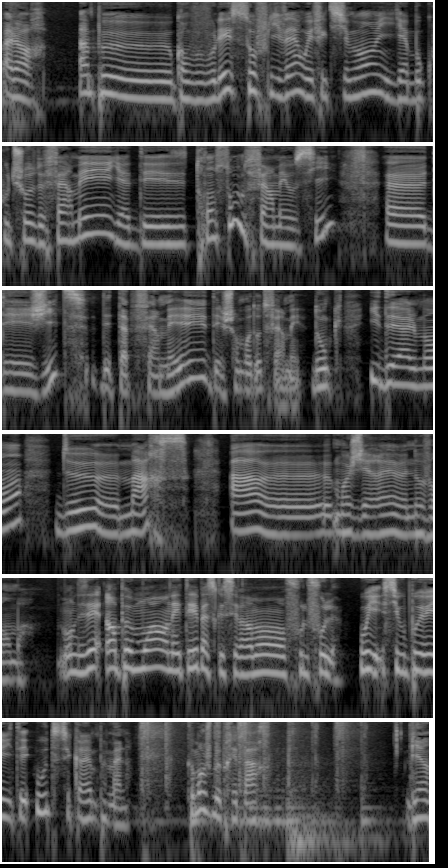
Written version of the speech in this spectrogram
Alors, un peu euh, quand vous voulez, sauf l'hiver où effectivement il y a beaucoup de choses de fermées, il y a des tronçons de fermés aussi, euh, des gîtes, des tables fermées, des chambres d'hôtes fermées. Donc, idéalement, de mars à, euh, moi je dirais, novembre. On disait un peu moins en été parce que c'est vraiment full full. Oui, si vous pouvez éviter août, c'est quand même pas mal. Comment je me prépare? Bien.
